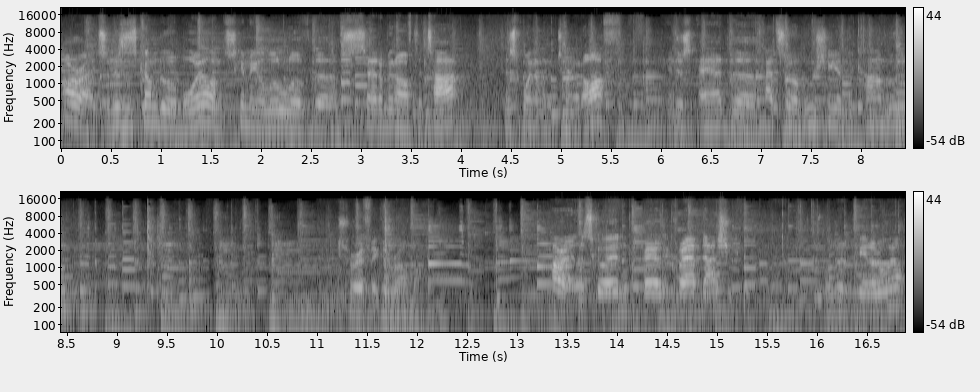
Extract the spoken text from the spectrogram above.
All right, so this has come to a boil. I'm skimming a little of the sediment off the top. At this point, I'm gonna turn it off and just add the katsuobushi and the kombu. Terrific aroma. All right, let's go ahead and prepare the crab dashi. A little bit of peanut oil.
